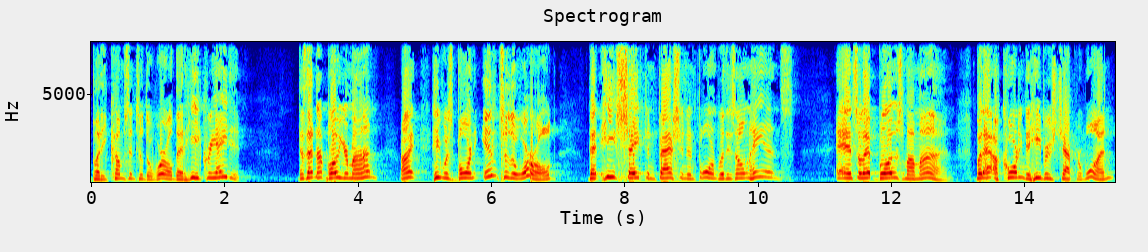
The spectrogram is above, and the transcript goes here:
but he comes into the world that he created. Does that not blow your mind? Right? He was born into the world that he shaped and fashioned and formed with his own hands. And so that blows my mind. But according to Hebrews chapter 1,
